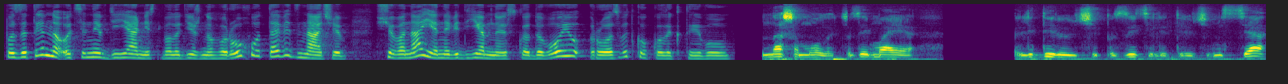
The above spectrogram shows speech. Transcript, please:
позитивно оцінив діяльність молодіжного руху та відзначив, що вона є невід'ємною складовою розвитку колективу. Наша молодь займає лідируючі позиції, лідируючі місця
